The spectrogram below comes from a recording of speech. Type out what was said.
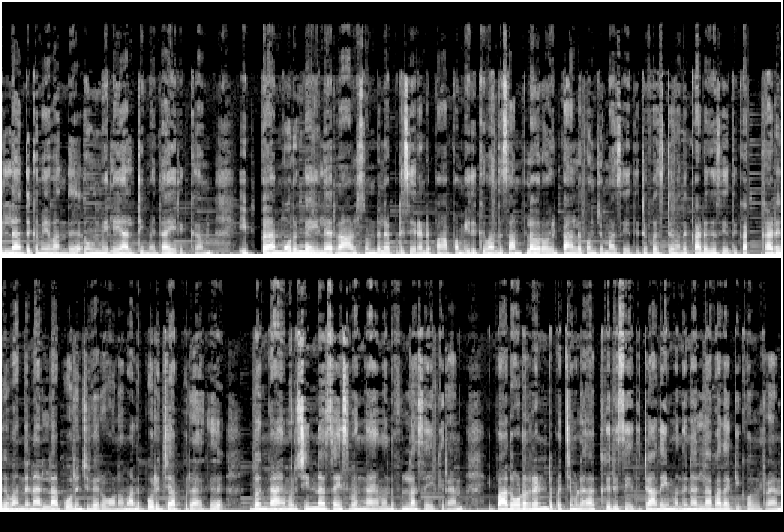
எல்லாத்துக்குமே வந்து உண்மையிலேயே அல்டிமேட்டாக இருக்கும். இப்போ முருங்கையில் இறால் சுண்டல் எப்படி செய்கிறேன்னு பார்ப்போம் இதுக்கு வந்து சன்ஃப்ளவர் ஆயில் பேனில் கொஞ்சமாக சேர்த்துட்டு ஃபஸ்ட்டு வந்து கடுகு சேர்த்து கடுகு வந்து நல்லா பொரிஞ்சு வரணும். அது பொறிஞ்ச பிறகு வெங்காயம் ஒரு சின்ன சைஸ் வெங்காயம் வந்து ஃபுல்லாக சேர்க்குறேன். இப்போ அதோட ரெண்டு பச்சை மிளகாய் கீரி சேர்த்துட்டு அதையும் வந்து நல்லா வதக்கி கொள்கிறேன்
